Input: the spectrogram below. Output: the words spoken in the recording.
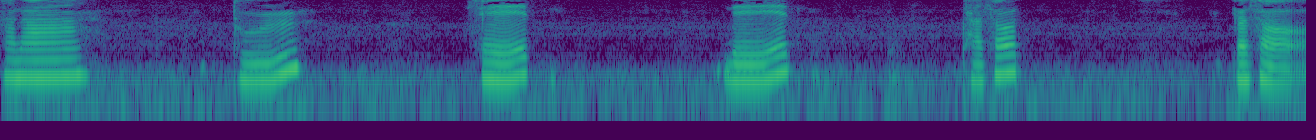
하나, 둘, 셋, 넷, 다섯, 여섯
